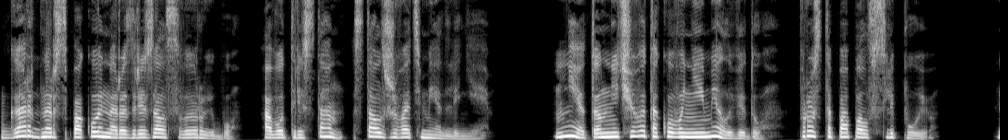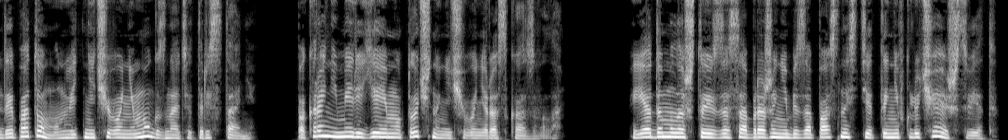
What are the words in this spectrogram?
Гарднер спокойно разрезал свою рыбу, а вот Тристан стал жевать медленнее. Нет, он ничего такого не имел в виду, просто попал вслепую. Да и потом, он ведь ничего не мог знать о Тристане. По крайней мере, я ему точно ничего не рассказывала. Я думала, что из-за соображений безопасности ты не включаешь свет,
